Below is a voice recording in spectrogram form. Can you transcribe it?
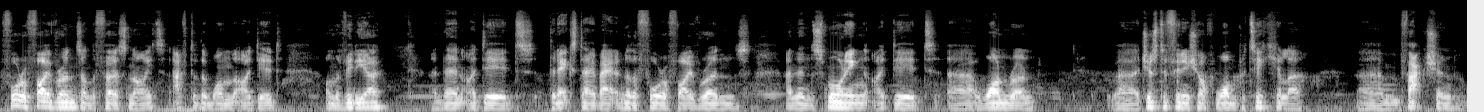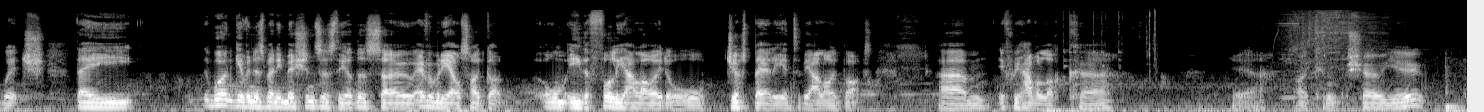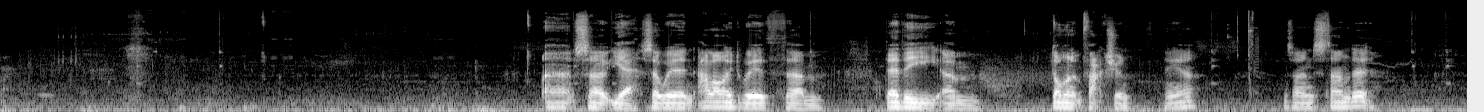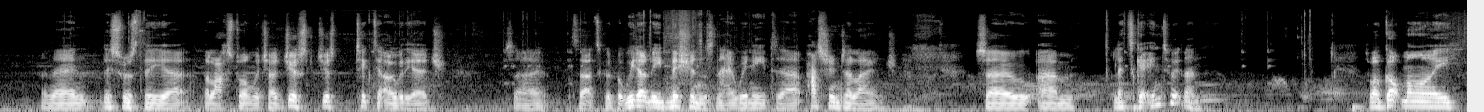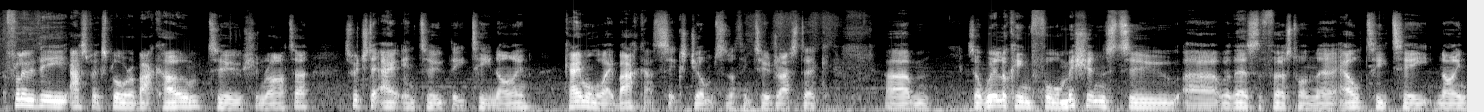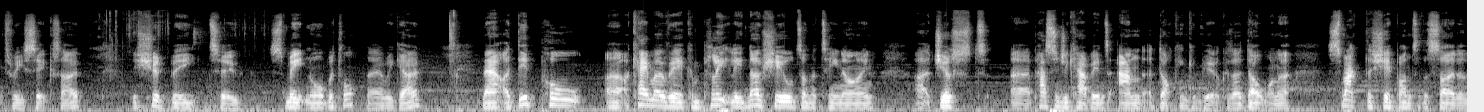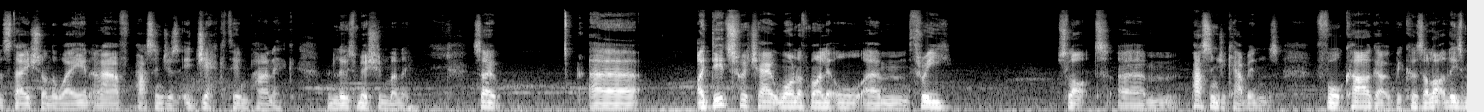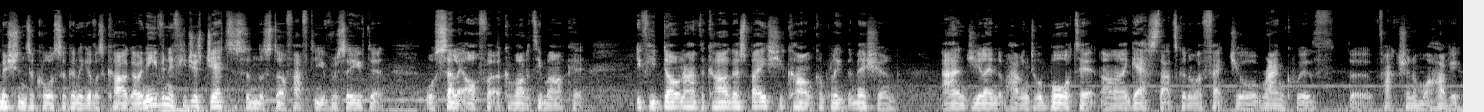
four or five runs on the first night after the one that I did on the video. And then I did the next day about another four or five runs. And then this morning I did uh, one run uh, just to finish off one particular um, faction which they weren't given as many missions as the others. So everybody else I'd got either fully allied or just barely into the allied box. Um, if we have a look uh, yeah I can show you Uh, so yeah, so we're allied with. Um, they're the um, dominant faction here, as I understand it. And then this was the uh, the last one, which I just just ticked it over the edge. So so that's good. But we don't need missions now. We need uh, passenger lounge. So um, let's get into it then. So I've got my flew the Asp Explorer back home to Shinrarta, switched it out into the T9 Came all the way back at six jumps, nothing too drastic. Um, so we're looking for missions to, uh, well, there's the first one there, LTT 9360. This should be to Smeaton Orbital. There we go. Now, I did pull, uh, I came over here completely, no shields on the T9, uh, just uh, passenger cabins and a docking computer because I don't want to smack the ship onto the side of the station on the way in and have passengers eject in panic and lose mission money. So uh, I did switch out one of my little um, three slot um, passenger cabins for cargo because a lot of these missions, of course, are going to give us cargo. And even if you just jettison the stuff after you've received it or sell it off at a commodity market, if you don't have the cargo space, you can't complete the mission and you'll end up having to abort it. And I guess that's going to affect your rank with the faction and what have you.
